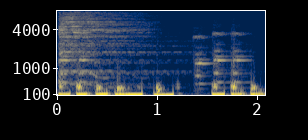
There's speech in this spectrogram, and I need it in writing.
Bad boy.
